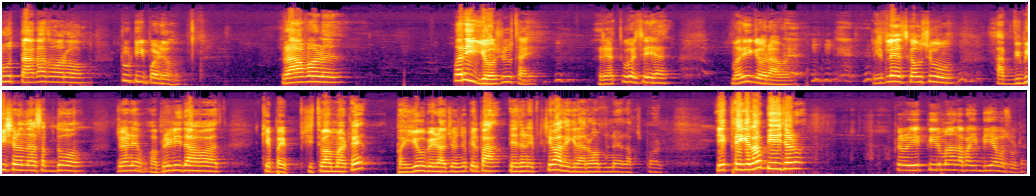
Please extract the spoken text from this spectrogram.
હું તાકાતવાળો, તૂટી પડ્યો. રાવણ મરી ગયો, શું થાય? રહેતું હશે યાર. મરી ગયો રાવણ. એટલે જ કહું છું, આ વિભીષણના શબ્દો જો એને વાપરી લીધા હોત કે ભાઈ જીતવા માટે ભાઈઓ ભેળા જો પેલા બે જણ કેવા થઈ ગયા, રોમ ને લક્ષ્મણ? એક થઈ ગયેલા બે જણ? પેલો એક તીરમાં હતા, પાછી બે વસૂટે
